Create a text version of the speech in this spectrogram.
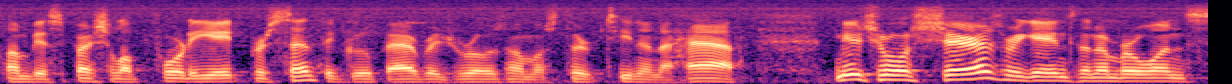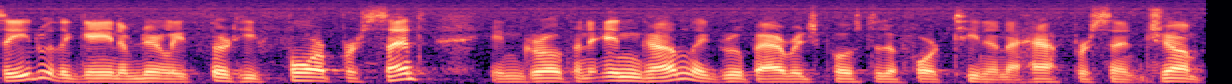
Columbia Special up 48%. The group average rose almost 13.5. Mutual Shares regains the number one seed with a gain of nearly 34%. In growth and income, the group average posted a 14.5% jump.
